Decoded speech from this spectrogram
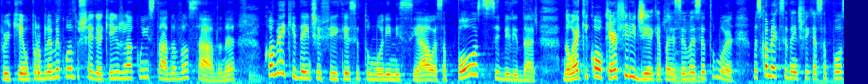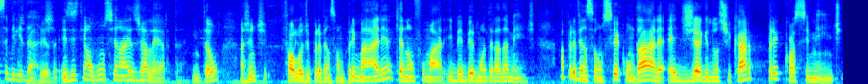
Porque o problema é quando chega aqui já com estado avançado, né? Como é que identifica esse tumor inicial, essa possibilidade? Não é que qualquer feridinha que aparecer Sim. vai ser tumor, mas como é que se identifica essa possibilidade? Com certeza. Existem alguns sinais de alerta. Então, a gente falou de prevenção primária, que é não fumar e beber moderadamente. A prevenção secundária é diagnosticar precocemente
